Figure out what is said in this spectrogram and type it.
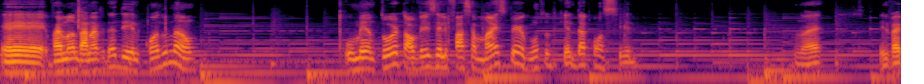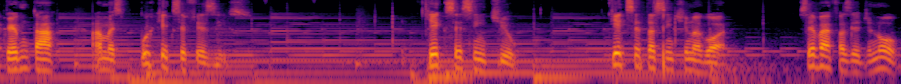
É, vai mandar na vida dele, quando não o mentor talvez ele faça mais perguntas do que ele dá conselho. Não é? Ele vai perguntar: "Ah, mas por que que você fez isso? O que que você sentiu? O que que você está sentindo agora? Você vai fazer de novo?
